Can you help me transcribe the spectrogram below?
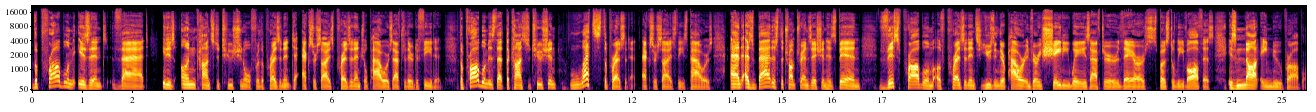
The problem isn't that it is unconstitutional for the president to exercise presidential powers after they're defeated. The problem is that the Constitution lets the president exercise these powers. And as bad as the Trump transition has been, this problem of presidents using their power in very shady ways after they are supposed to leave office is not a new problem.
